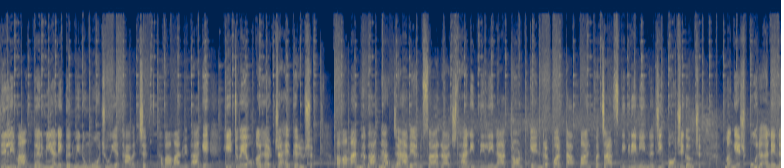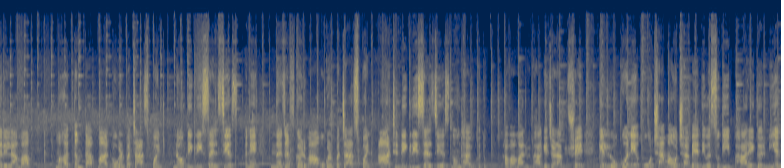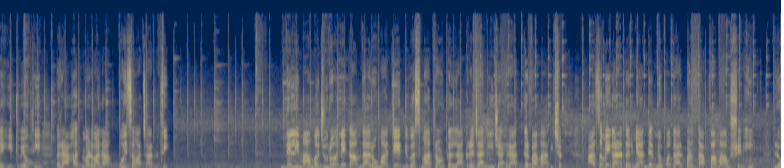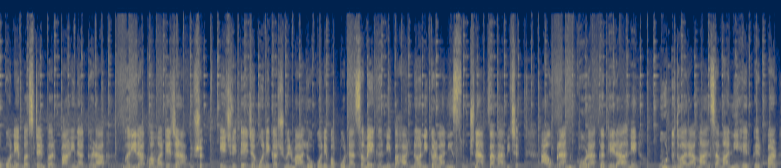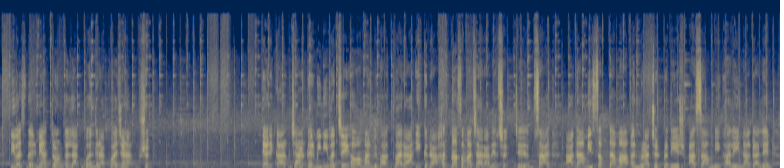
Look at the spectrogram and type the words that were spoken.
દિલ્હીમાં ગરમી અને ગરમીનું મોજું યથાવત છે. હવામાન વિભાગે હીટવેવ અલર્ટ જાહેર કર્યું છે. હવામાન વિભાગના જણાવ્યા અનુસાર રાજધાની દિલ્હીના ત્રણ કેન્દ્ર પર તાપમાન પચાસ ડિગ્રીની નજીક પહોંચી ગયું છે. મંગેશપુર અને નરેલામાં મહત્તમ તાપમાન ઓગણપચાસ પોઈન્ટ નવ ડિગ્રી સેલ્સિયસ અને નજફગઢમાં ઓગણપચાસ પોઈન્ટ આઠ ડિગ્રી સેલ્સિયસ નોંધાયું હતું. હવામાન વિભાગે જણાવ્યું છે કે લોકોને ઓછામાં ઓછા બે દિવસ સુધી ભારે ગરમી અને હીટવેવથી રાહત મળવાના કોઈ સમાચાર નથી. દિલ્હીમાં મજૂરો અને કામદારો માટે દિવસમાં ત્રણ કલાક રજાની જાહેરાત કરવામાં આવી છે. આ સમયગાળા દરમિયાન તેમનો પગાર પણ કાપવામાં આવશે નહીં. લોકોને બસ સ્ટેન્ડ પર પાણીના ઘડા ભરી રાખવા માટે જણાવ્યું છે. એ જ રીતે જમ્મુ અને કાશ્મીરમાં લોકોને બપોરના સમયે ઘરની બહાર ન નીકળવાની સૂચના આપવામાં આવી છે. આ ઉપરાંત ઘોડા ગધેડા અને ઊંટ દ્વારા માલ સામાનની હેરફેર પણ દિવસ દરમિયાન ત્રણ કલાક બંધ રાખવા જણાવ્યું છે. ત્યારે કાળઝાળ ગરમીની વચ્ચે હવામાન વિભાગ દ્વારા એક રાહતના સમાચાર આવ્યા છે, જે અનુસાર આગામી સપ્તાહમાં અરુણાચલ પ્રદેશ, આસામ, મેઘાલય, નાગાલેન્ડ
